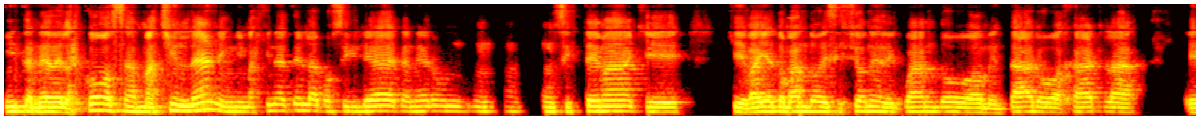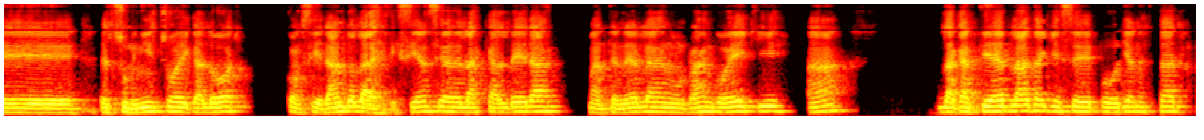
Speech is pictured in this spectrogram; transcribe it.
Internet de las cosas, Machine Learning, imagínate la posibilidad de tener un, un, un sistema que que vaya tomando decisiones de cuándo aumentar o bajar la, eh, el suministro de calor, considerando las eficiencias de las calderas, mantenerlas en un rango X, ¿ah? la cantidad de plata que se podrían estar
